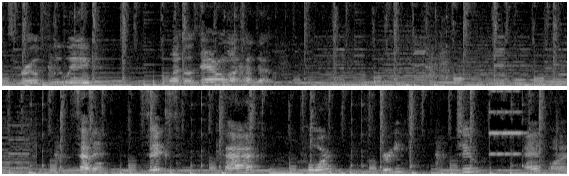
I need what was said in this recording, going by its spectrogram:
It's real fluid. One goes down, one comes up. Seven, six, five, four, three, two, and one.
